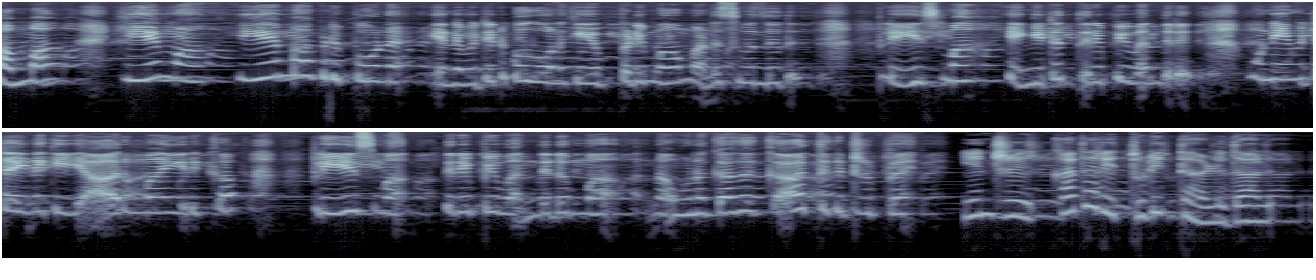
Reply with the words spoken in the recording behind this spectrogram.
அம்மா ஏம்மா? ஏம்மா அப்படி போன? என்னை விட்டுட்டு போக உனக்கு எப்படிம்மா மனசு வந்தது? ப்ளீஸ்மா என்கிட்ட திருப்பி வந்துடு. உன்னை விட்டா எனக்கு யாரும்மா இருக்கா? ப்ளீஸ்மா திருப்பி வந்துடுமா நான் உனக்காக காத்துக்கிட்டு இருப்பேன். என்று கதறி துடித்து அழுதாள்.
